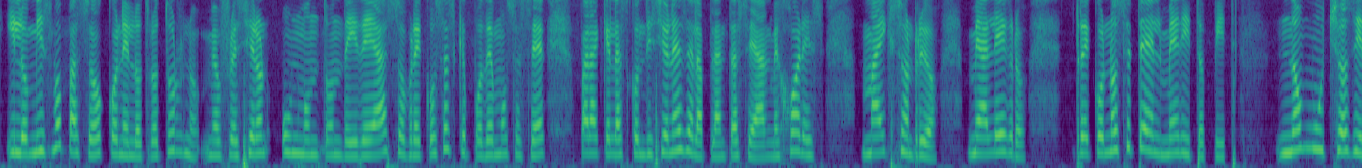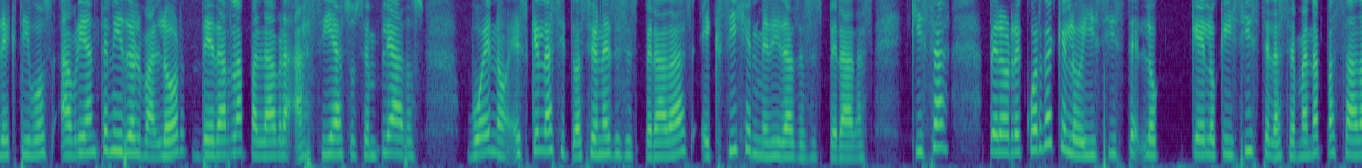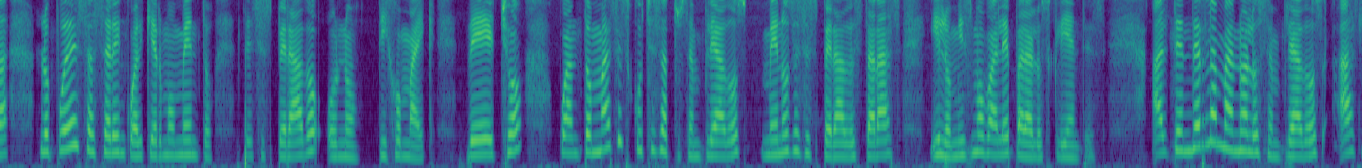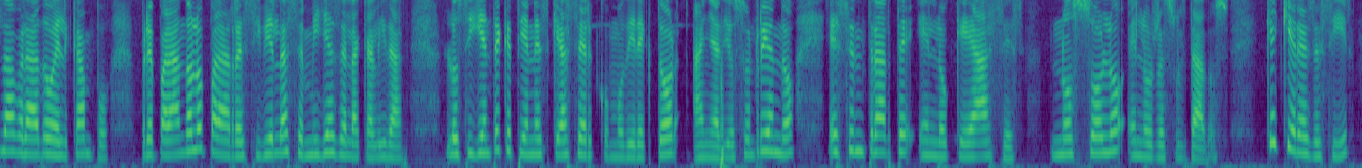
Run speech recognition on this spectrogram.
Y lo mismo pasó con el otro turno. Me ofrecieron un montón de ideas sobre cosas que podemos hacer para que las condiciones de la planta sean mejores. Mike sonrió. Me alegro. Reconócete el mérito, Pete no muchos directivos habrían tenido el valor de dar la palabra así a sus empleados. Bueno, es que las situaciones desesperadas exigen medidas desesperadas, quizá, pero recuerda que lo hiciste, lo que lo que hiciste la semana pasada lo puedes hacer en cualquier momento, desesperado o no, dijo Mike. De hecho, cuanto más escuches a tus empleados, menos desesperado estarás, y lo mismo vale para los clientes. Al tender la mano a los empleados, has labrado el campo, preparándolo para recibir las semillas de la calidad. Lo siguiente que tienes que hacer como director, añadió sonriendo, es centrarte en lo que haces, no solo en los resultados. ¿Qué quieres decir?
